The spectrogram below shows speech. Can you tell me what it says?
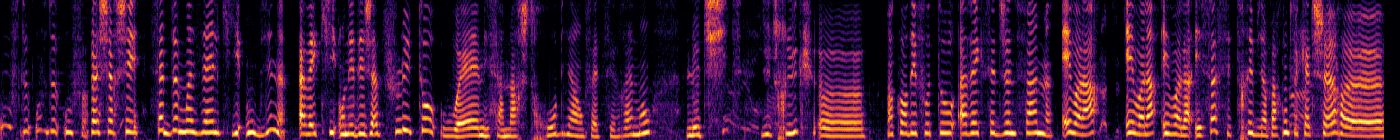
ouf, de ouf, de ouf. On va chercher cette demoiselle qui est Ondine, avec qui on est déjà plutôt... Ouais, mais ça marche trop bien en fait. C'est vraiment le cheat du truc. Euh, encore des photos avec cette jeune femme. Et voilà, et voilà, et voilà. Et ça, c'est très bien. Par contre, le catcheur, euh,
